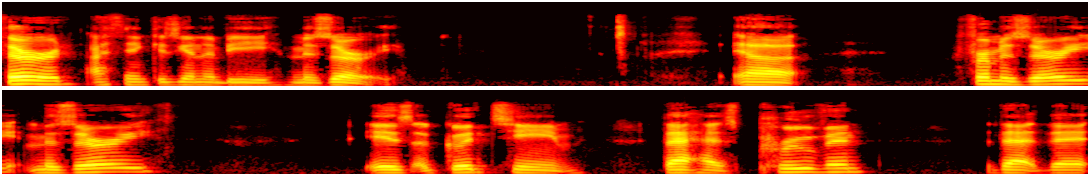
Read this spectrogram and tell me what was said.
third, I think, is going to be Missouri. Uh, for Missouri, Missouri is a good team that has proven that they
